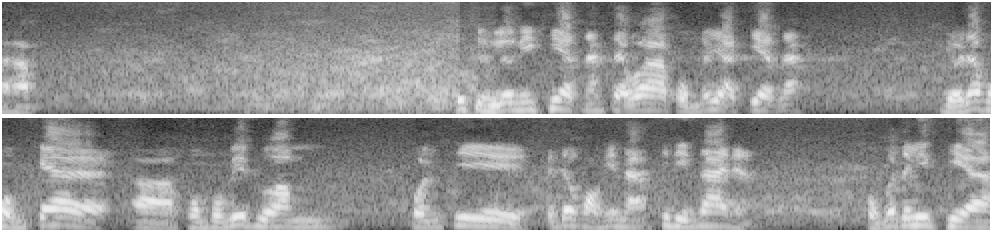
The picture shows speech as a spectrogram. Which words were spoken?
นะครับพูดถึงเรื่องนี้เครียดนะ แต่ว่าผมไม่อยากเครียดนะ เดี๋ยวถ้าผมแก้อ่ผมผมรีบรวมคนที่เป็นเจ้าของที่นะที่ดินได้เนี่ย ผมก็จะรีบเคลียร์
